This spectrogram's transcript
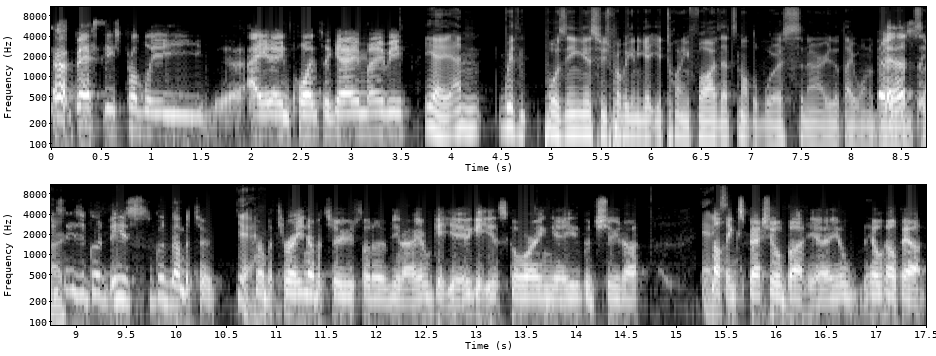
At best, he's probably uh, 18 points a game, maybe. Yeah, and with Porzingis, who's probably going to get you 25, that's not the worst scenario that they want to be Yeah, in. So, he's, he's a good. He's a good number two. Yeah. Number three, number two, sort of. You know, he'll get you. He'll get you scoring. Yeah, he's a good shooter. yeah, Nothing special, but yeah, he'll he'll help out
